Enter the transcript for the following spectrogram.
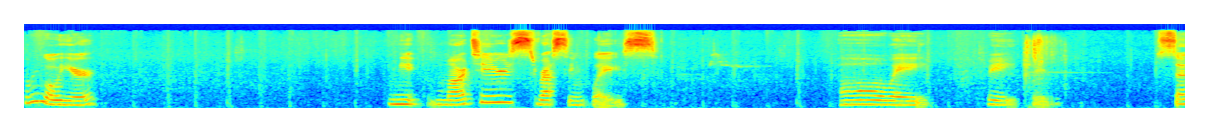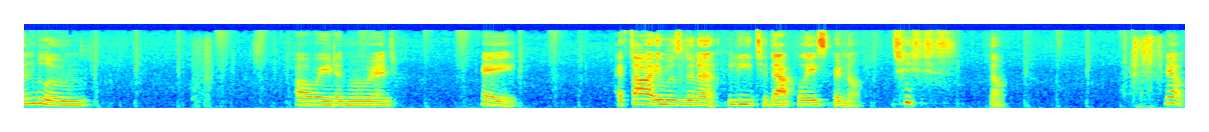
Can we go here? M Martyr's resting place. Oh, wait. Wait, wait. Sunbloom. Oh, wait a moment. Hey. I thought it was gonna lead to that place, but no. no. No.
